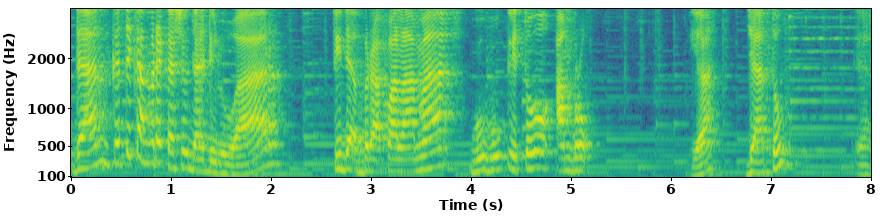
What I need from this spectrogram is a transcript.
Dan ketika mereka sudah di luar, tidak berapa lama gubuk itu ambruk, ya, jatuh. Ya.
